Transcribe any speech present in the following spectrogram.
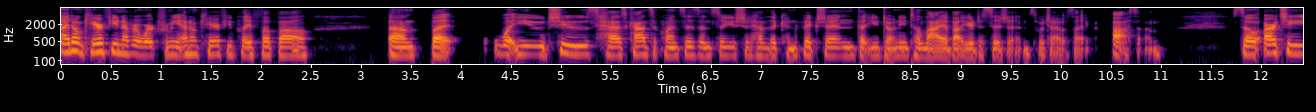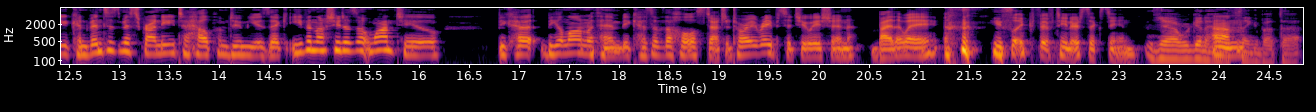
I don't care if you never work for me. I don't care if you play football. Um, but what you choose has consequences, and so you should have the conviction that you don't need to lie about your decisions, which I was like, awesome. So Archie convinces Miss Grundy to help him do music, even though she doesn't want to, because be alone with him because of the whole statutory rape situation. By the way, he's like 15 or 16. Yeah, we're going to have Um, to think about that.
